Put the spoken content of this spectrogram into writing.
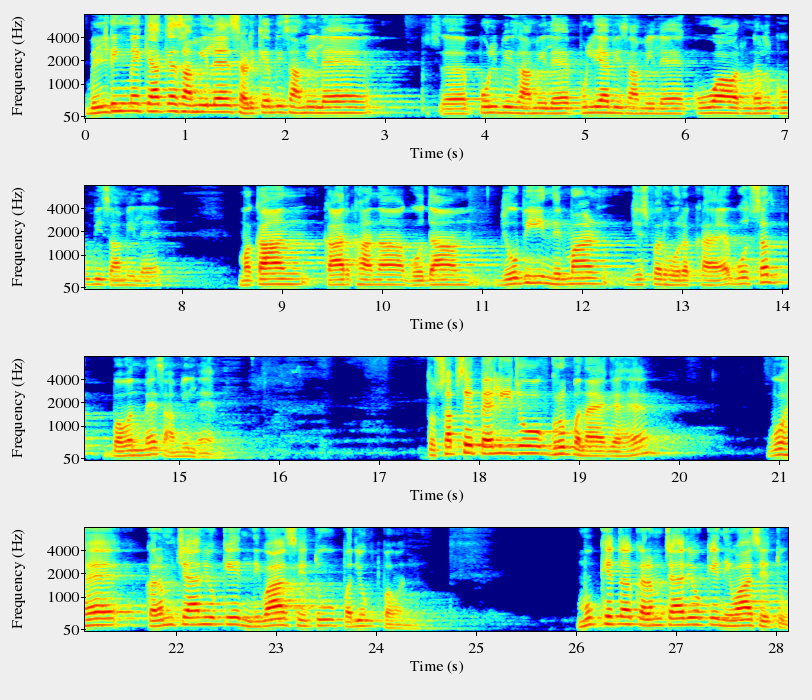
बिल्डिंग में क्या क्या शामिल है? सड़कें भी शामिल है पुल भी शामिल है, पुलिया भी शामिल है, कुआ और नलकूप भी शामिल है। मकान, कारखाना, गोदाम, जो भी निर्माण जिस पर हो रखा है, वो सब भवन में शामिल है। तो सबसे पहली जो ग्रुप बनाया गया है, वो है कर्मचारियों के निवास हेतु प्रयुक्त भवन। मुख्यतः कर्मचारियों के निवास हेतु,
